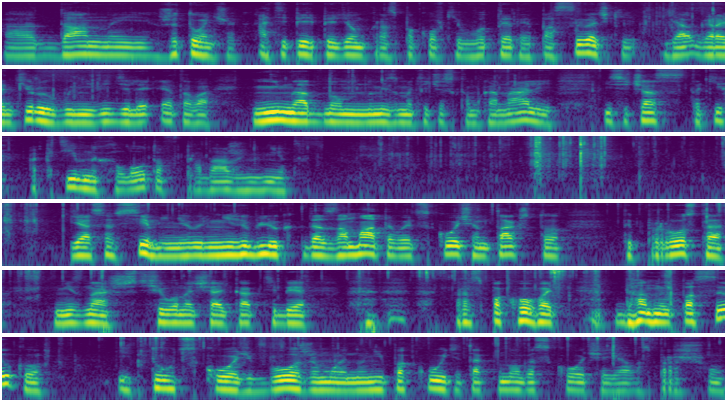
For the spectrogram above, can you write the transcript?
а, данный жетончик. А теперь перейдем к распаковке вот этой посылочки. Я гарантирую, вы не видели этого ни на одном нумизматическом канале. И сейчас таких активных лотов в продаже нет. Я совсем не, не люблю, когда заматывает скотчем так, что ты просто не знаешь, с чего начать, как тебе распаковывать данную посылку. И тут скотч, боже мой, ну не пакуйте так много скотча, я вас прошу.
